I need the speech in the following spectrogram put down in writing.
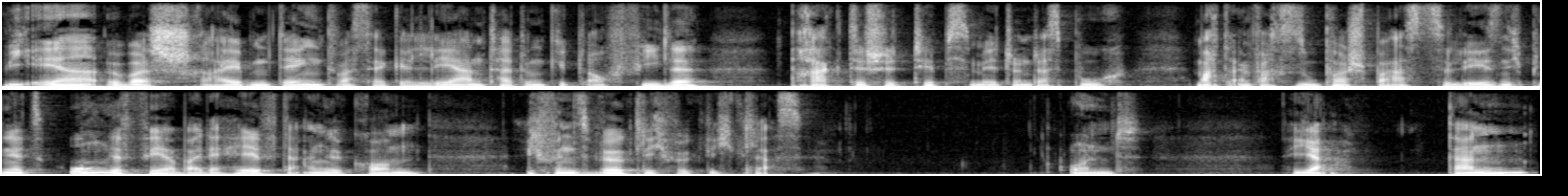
wie er übers Schreiben denkt, was er gelernt hat und gibt auch viele praktische Tipps mit. Und das Buch Macht einfach super Spaß zu lesen. Ich bin jetzt ungefähr bei der Hälfte angekommen. Ich finde es wirklich, wirklich klasse. Und ja, dann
